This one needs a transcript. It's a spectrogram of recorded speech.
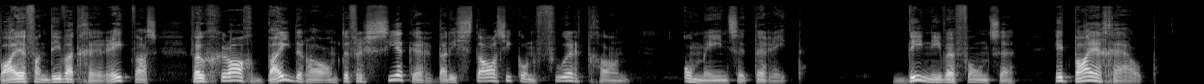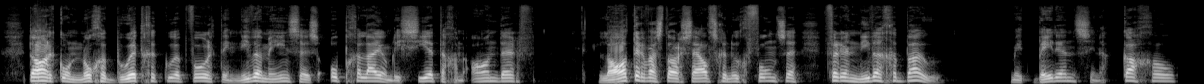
Baie van die wat gered was, wou graag bydra om te verseker dat die stasie kon voortgaan om mense te red. Die nuwe fondse het baie gehelp. Daar kon nog 'n boot gekoop word en nuwe mense is opgelei om die see te gaan aandurf. Later was daar selfs genoeg fondse vir 'n nuwe gebou met beddens en 'n kaggel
